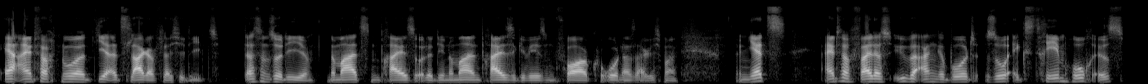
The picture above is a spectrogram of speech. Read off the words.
er einfach nur dir als Lagerfläche dient. Das sind so die normalsten Preise oder die normalen Preise gewesen vor Corona, sage ich mal. Und jetzt einfach weil das Überangebot so extrem hoch ist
